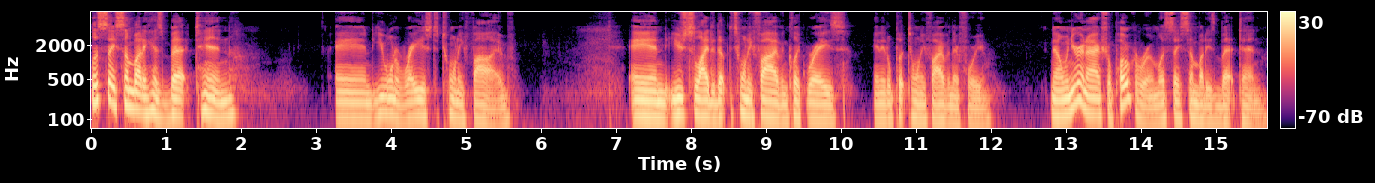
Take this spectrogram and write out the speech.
let's say somebody has bet 10 and you want to raise to 25 and you slide it up to 25 and click raise and it'll put 25 in there for you. Now when you're in an actual poker room let's say somebody's bet 10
